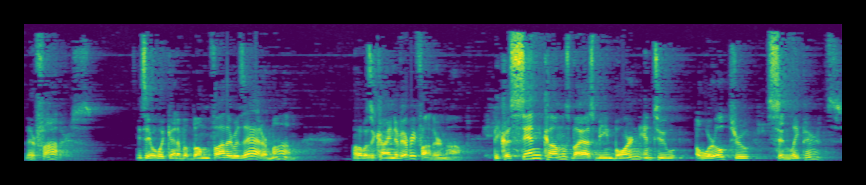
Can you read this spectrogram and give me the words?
Their fathers. You say, well, what kind of a bum father was that, or mom? Well, it was a kind of every father and mom. Because sin comes by us being born into a world through sinly parents.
